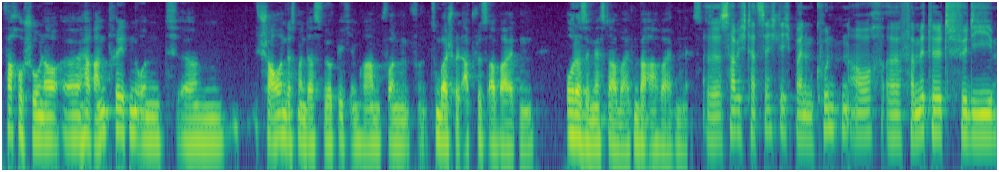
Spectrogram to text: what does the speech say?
Fachhochschulen äh, herantreten und ähm, schauen, dass man das wirklich im Rahmen von, von zum Beispiel Abschlussarbeiten oder Semesterarbeiten bearbeiten lässt. Also das habe ich tatsächlich bei einem Kunden auch äh, vermittelt für die,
